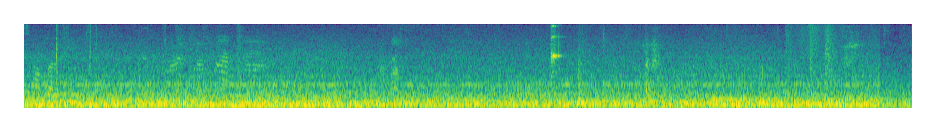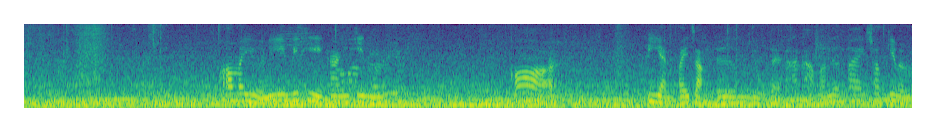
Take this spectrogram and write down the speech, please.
สตรอเบอรี่พอมาอยู่นี่วิธีการกิน ก็เปลี่ยนไปจากเดิมอยู่แต่ถ้าถามว่าเลือกได้ชอบกินแบบไหน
